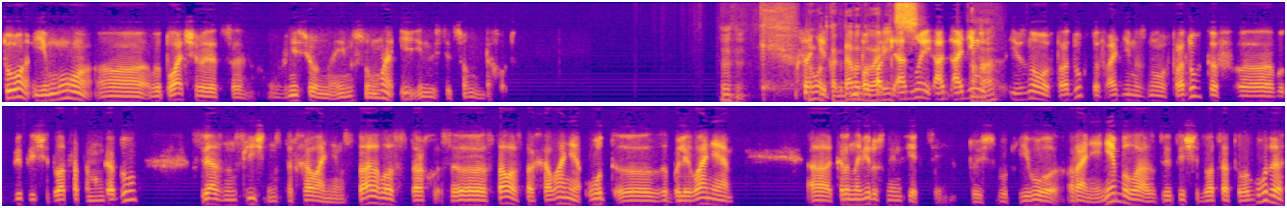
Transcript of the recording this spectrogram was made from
то ему э, выплачивается внесенная им сумма и инвестиционный доход. Угу. Кстати, ну, вот, когда вы говорите... одной, одним ага. из, новых продуктов, одним из новых продуктов э, вот в 2020 году, связанным с личным страхованием, стало, страх, э, стало страхование от э, заболевания э, коронавирусной инфекцией. То есть вот его ранее не было, а с 2020 года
